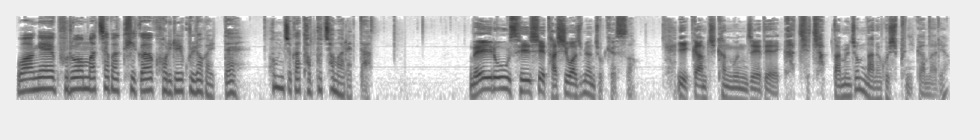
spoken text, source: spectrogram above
왕의 부러운 마차 바퀴가 거리를 굴러갈 때 홈즈가 덧붙여 말했다. 내일 오후 3시에 다시 와주면 좋겠어. 이 깜찍한 문제에 대해 같이 잡담을 좀 나누고 싶으니까 말이야.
